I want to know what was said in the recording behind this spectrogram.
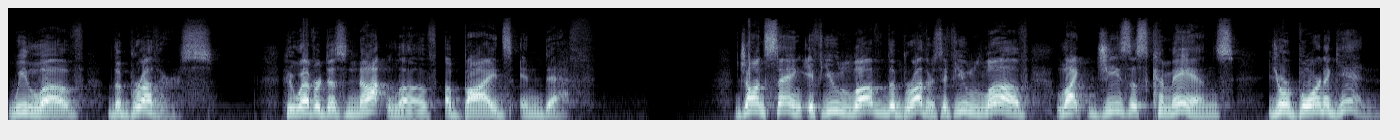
we love the brothers. Whoever does not love abides in death. John's saying if you love the brothers, if you love like Jesus commands, you're born again.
